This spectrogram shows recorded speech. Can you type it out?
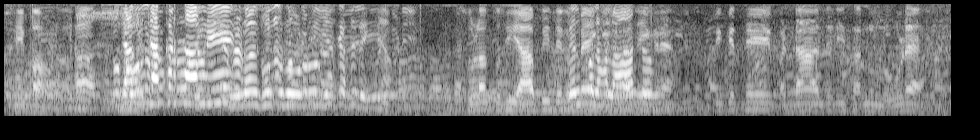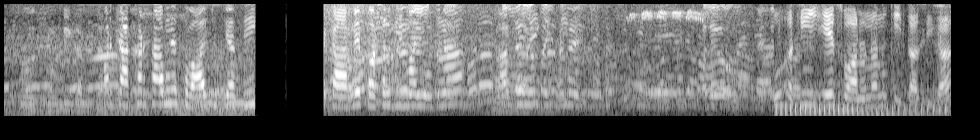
ਸੇਵਾ ਹੋਣਾ। ਚੱਕਰ ਸਾਹਿਬ ਨੇ 1600 ਕਰੋੜ ਰੁਪਏ ਕਿਵੇਂ ਦੇਖਿਆ? 16 ਤੁਸੀਂ ਆਪ ਵੀ ਦੇਖੋ ਮੈਂ ਹਾਲਾਤ ਦੇਖ ਰਿਹਾ ਵੀ ਕਿੱਥੇ ਵੱਡਾ ਜਿਹੜੀ ਸਾਨੂੰ ਲੋੜ ਹੈ ਉਹ ਛੋਟੀ ਗੱਲ ਪਰ ਜਾਖੜ ਸਾਹਿਬ ਨੇ ਸਵਾਲ ਚੁੱਕਿਆ ਸੀ ਸਰਕਾਰ ਨੇ ਫਸਲ ਬੀਮਾ ਯੋਜਨਾ ਉਹ ਅਸੀਂ ਇਹ ਸਵਾਲ ਉਹਨਾਂ ਨੂੰ ਕੀਤਾ ਸੀਗਾ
